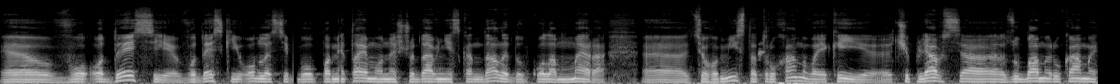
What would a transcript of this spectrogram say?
е, в Одесі, в Одеській області, бо пам'ятаємо нещодавні скандали довкола мера е, цього міста Труханова, який е, чіплявся зубами руками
